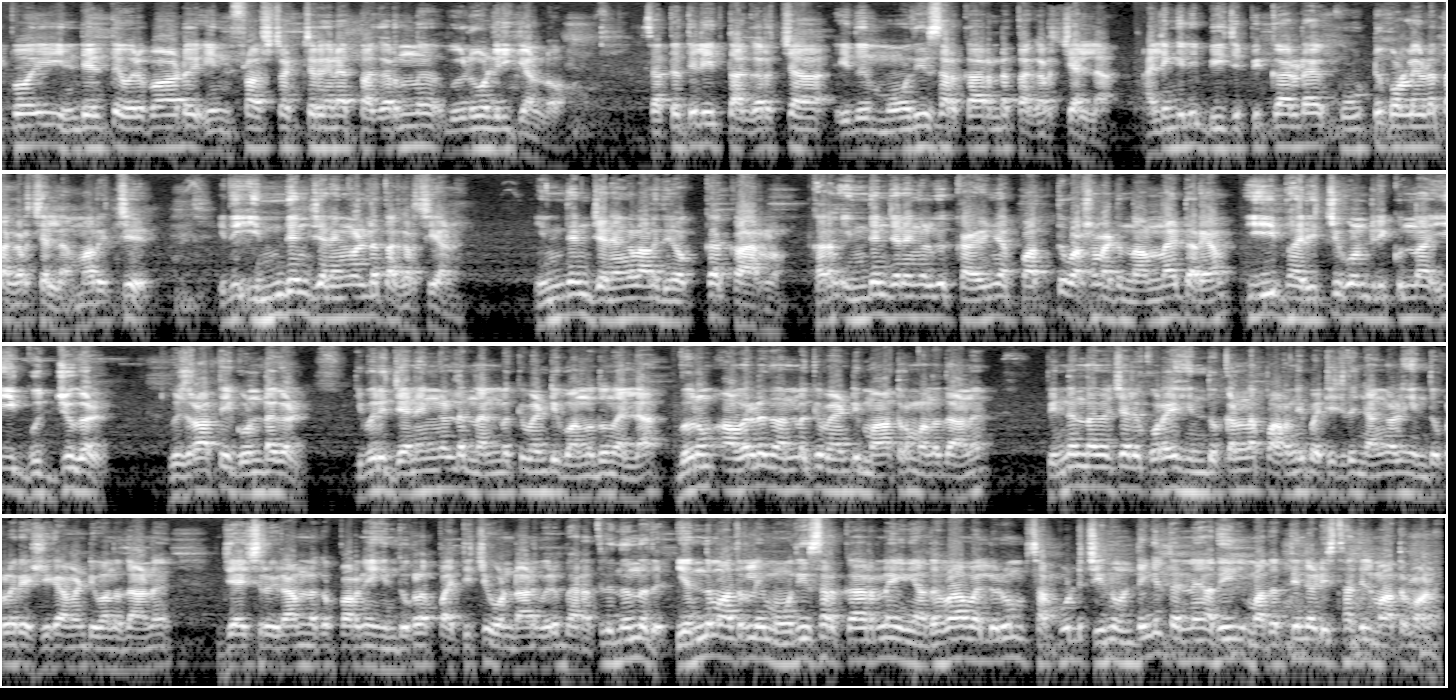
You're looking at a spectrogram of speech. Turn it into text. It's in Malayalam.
ഇപ്പോൾ ഈ ഇന്ത്യയിലത്തെ ഒരുപാട് ഇൻഫ്രാസ്ട്രക്ചർ ഇങ്ങനെ തകർന്ന് വീണുകൊണ്ടിരിക്കുകയാണല്ലോ. സത്യത്തിൽ ഈ തകർച്ച ഇത് മോദി സർക്കാരിന്റെ തകർച്ചയല്ല. അല്ലെങ്കിൽ ഈ ബി ജെ പിക്കാരുടെ കൂട്ടുകൊള്ളയുടെ തകർച്ചയല്ല. മറിച്ച് ഇത് ഇന്ത്യൻ ജനങ്ങളുടെ തകർച്ചയാണ്. ഇന്ത്യൻ ജനങ്ങളാണ് ഇതിനൊക്കെ കാരണം. കാരണം ഇന്ത്യൻ ജനങ്ങൾക്ക് കഴിഞ്ഞ പത്ത് വർഷമായിട്ട് നന്നായിട്ട് അറിയാം. ഈ ഭരിച്ചുകൊണ്ടിരിക്കുന്ന ഈ ഗുജ്ജുകൾ ഗുജറാത്തി ഗുണ്ടകൾ ഇവർ ജനങ്ങളുടെ നന്മയ്ക്ക് വേണ്ടി വന്നതൊന്നല്ല. വെറും അവരുടെ നന്മയ്ക്ക് വേണ്ടി മാത്രം വന്നതാണ് പിന്നെന്താന്ന് വെച്ചാൽ കുറെ ഹിന്ദുക്കളെ പറഞ്ഞു പറ്റിച്ചിട്ട് ഞങ്ങൾ ഹിന്ദുക്കളെ രക്ഷിക്കാൻ വേണ്ടി വന്നതാണ്. ജയ് ശ്രീറാം എന്നൊക്കെ പറഞ്ഞ് ഹിന്ദുക്കളെ പറ്റിച്ചുകൊണ്ടാണ് ഇവർ ഭരണത്തിൽ നിന്നത്. എന്ന് മാത്രമല്ല ഈ മോദി സർക്കാരിനെ ഇനി അഥവാ വല്ലവരും സപ്പോർട്ട് ചെയ്യുന്നുണ്ടെങ്കിൽ തന്നെ അത് ഈ മതത്തിന്റെ അടിസ്ഥാനത്തിൽ മാത്രമാണ്.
